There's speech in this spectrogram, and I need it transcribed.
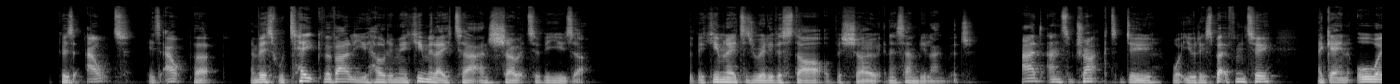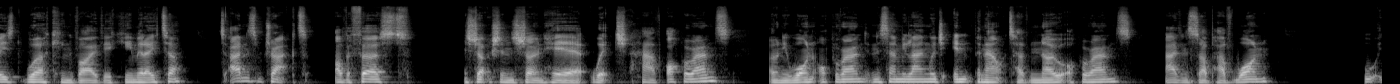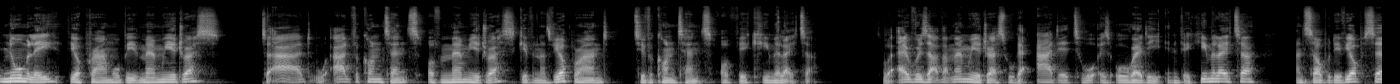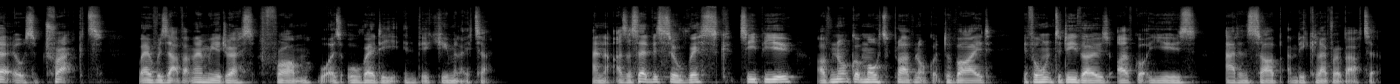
Because out is output, and this will take the value held in the accumulator and show it to the user. So the accumulator is really the start of the show in assembly language. Add and subtract do what you would expect them to. Again, always working via the accumulator. So add and subtract are the first instructions shown here, which have operands. Only one operand in assembly language. INP and out have no operands. Add and sub have one. Normally, the operand will be memory address. So add will add the contents of a memory address given as the operand to the contents of the accumulator. So whatever is at that memory address will get added to what is already in the accumulator. And sub will do the opposite. It will subtract whatever is at that memory address from what is already in the accumulator. And as I said, this is a RISC CPU. I've not got multiply, I've not got divide. If I want to do those, I've got to use add and sub and be clever about it.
